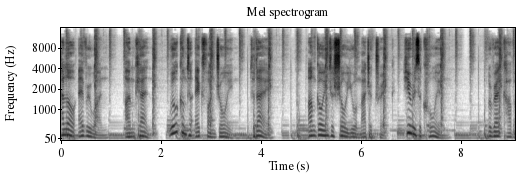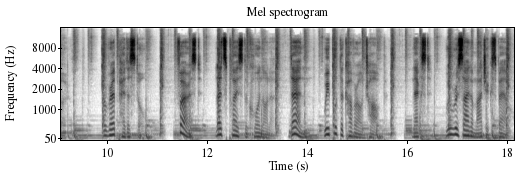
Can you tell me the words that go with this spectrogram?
Hello everyone, I'm Ken. Welcome to Xfunjoin. Today, I'm going to show you a magic trick. Here is a coin, a red cover, a red pedestal. First, let's place the coin on it. Then, we put the cover on top. Next, we'll recite a magic spell.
